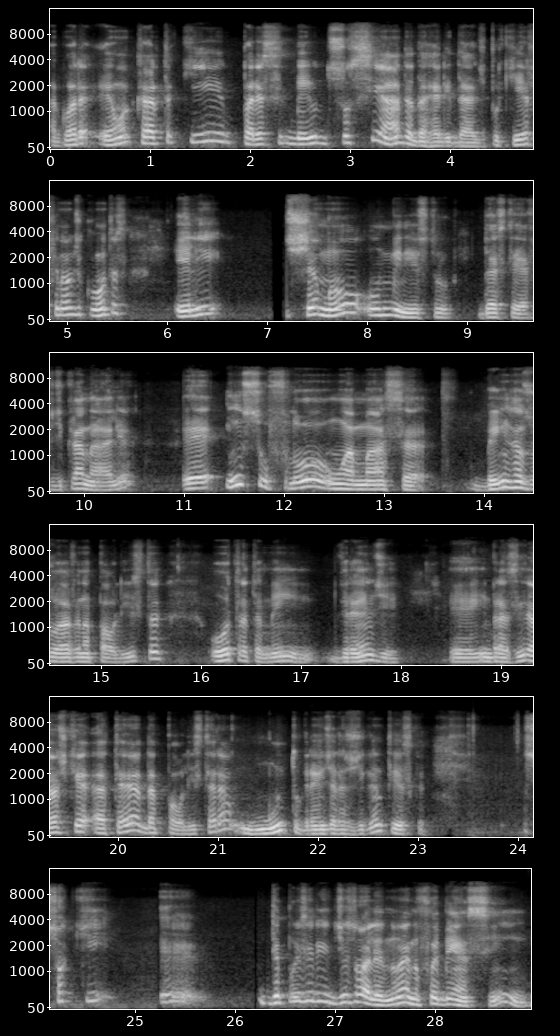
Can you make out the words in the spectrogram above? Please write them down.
Agora, é uma carta que parece meio dissociada da realidade, porque, afinal de contas, ele chamou o ministro do STF de canalha, é, insuflou uma massa bem razoável na Paulista, outra também grande é, em Brasília. Eu acho que até a da Paulista era muito grande, era gigantesca. Só que é, depois ele diz, olha, não, é, não foi bem assim.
